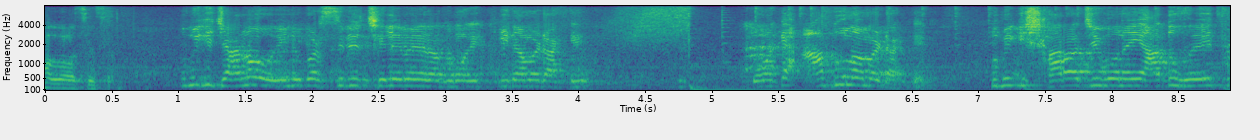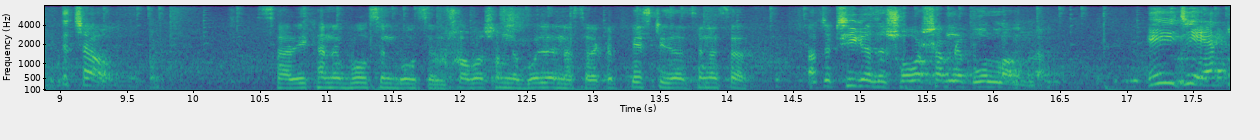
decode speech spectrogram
ভালো আছি স্যার। তুমি কি জানো ইউনিভার্সিটির ছেলেমেয়েরা তোমাকে কি নামে ডাকে? তোমাকে আদু নামে ডাকে। তুমি কি সারা জীবন এই আদু হয়েই থাকতে চাও? স্যার এখানে বলছেন বলছেন। সবার সামনে বললেন না স্যার। একটা পেস্টিজ আছে না স্যার? আচ্ছা ঠিক আছে সবার সামনে বললাম না। এই যে এত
